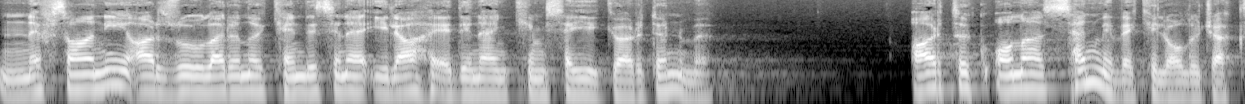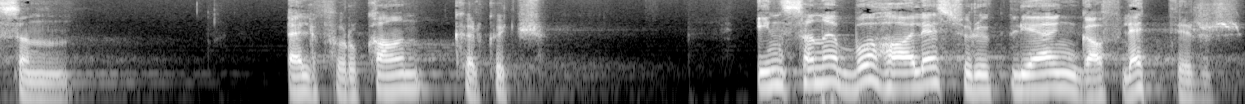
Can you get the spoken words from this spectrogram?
Nefsani arzularını kendisine ilah edinen kimseyi gördün mü?'' Artık ona sen mi vekil olacaksın? El Furkan 43 İnsanı bu hale sürükleyen gaflettir.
